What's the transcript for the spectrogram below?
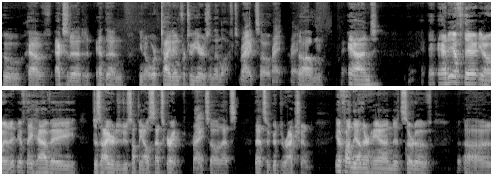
who have exited and then you know were tied in for two years and then left Right. right, so Right, right. um and and if they're you know if they have a desire to do something else that's great Right. so that's that's a good direction if on the other hand it's sort of uh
